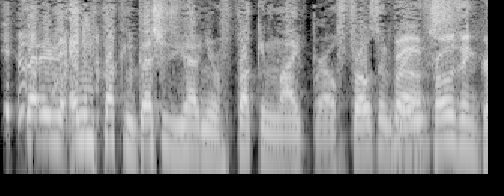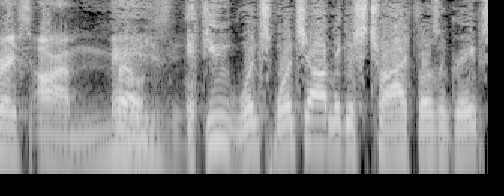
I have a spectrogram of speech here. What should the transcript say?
Better than any fucking gushers you have in your fucking life, bro. Frozen bro, grapes. Frozen grapes are amazing. Bro, if you once once y'all niggas try frozen grapes,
